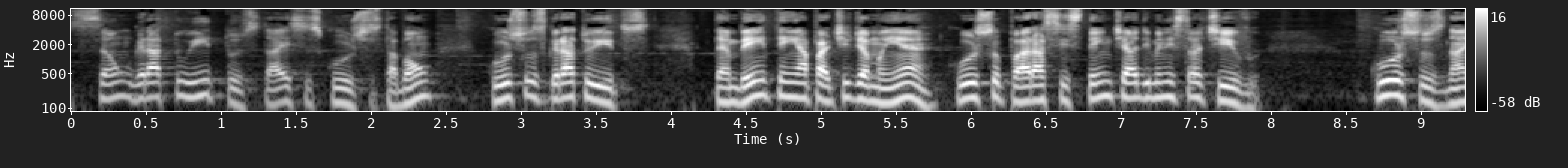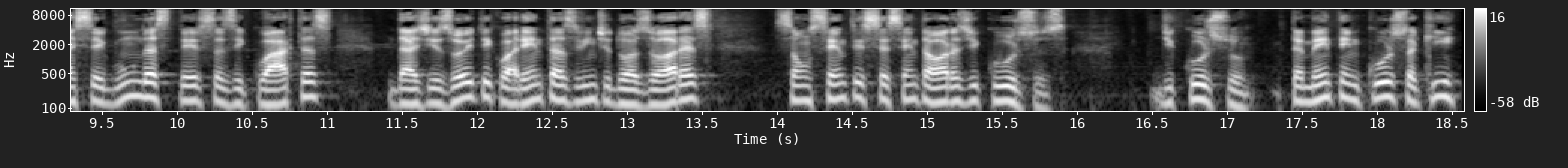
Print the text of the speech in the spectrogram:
São gratuitos, tá? Esses cursos, tá bom? Cursos gratuitos. Também tem a partir de amanhã curso para assistente administrativo cursos nas segundas, terças e quartas, das 18h40 às 22 horas. São 160 horas de cursos. De curso. Também tem curso aqui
